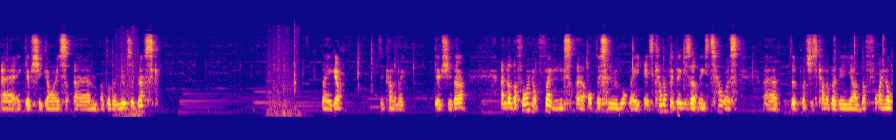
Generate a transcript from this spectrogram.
it gives you guys um, another music disc. There you go. So it kind of gives you that. And then the final things uh, of this new lobby is kind of these, uh, these towers, uh, which is kind of the, uh, the final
